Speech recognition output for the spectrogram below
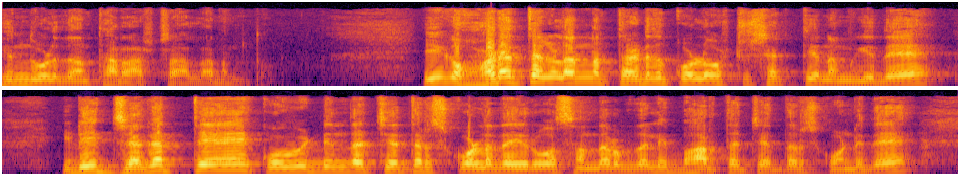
ಹಿಂದುಳಿದಂಥ ರಾಷ್ಟ್ರ ಅಲ್ಲ ನಮ್ಮದು ಈಗ ಹೊಡೆತಗಳನ್ನು ತಡೆದುಕೊಳ್ಳುವಷ್ಟು ಶಕ್ತಿ ನಮಗಿದೆ. ಇಡೀ ಜಗತ್ತೇ ಕೋವಿಡ್ನಿಂದ ಚೇತರಿಸ್ಕೊಳ್ಳದೇ ಇರುವ ಸಂದರ್ಭದಲ್ಲಿ ಭಾರತ ಚೇತರಿಸ್ಕೊಂಡಿದೆ.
